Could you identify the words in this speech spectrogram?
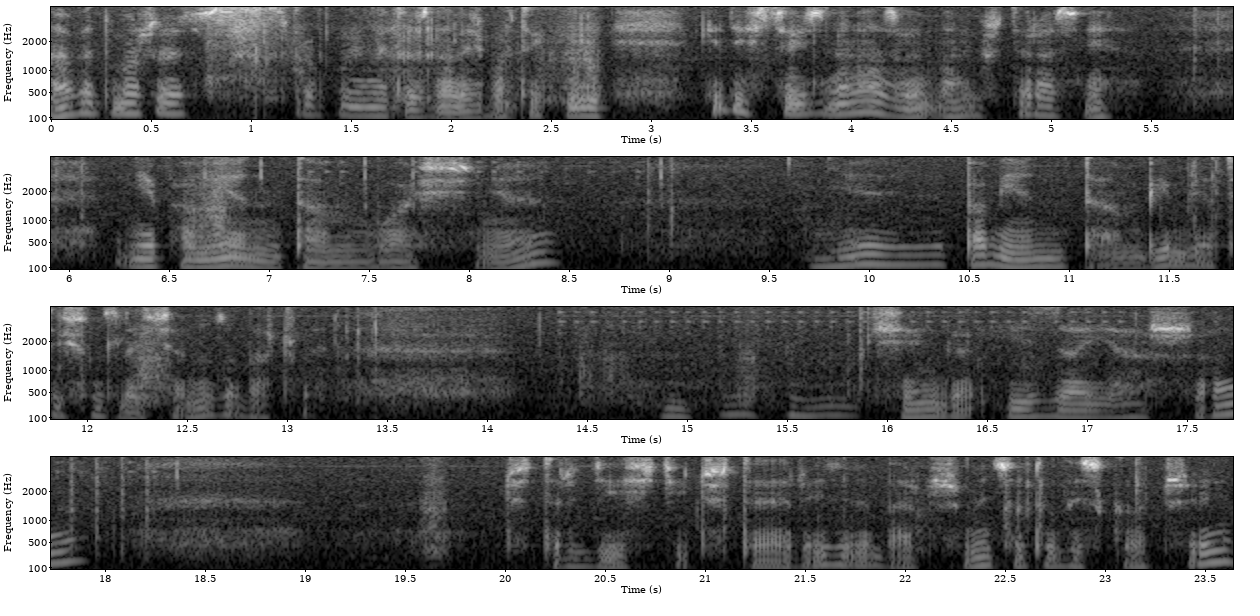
Nawet może spróbujmy to znaleźć, bo w tej chwili kiedyś coś znalazłem, ale już teraz nie, nie pamiętam właśnie. Nie pamiętam. Biblia Tysiąclecia. No zobaczmy. Księga Izajasza. 44. Zobaczmy, co tu wyskoczy.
